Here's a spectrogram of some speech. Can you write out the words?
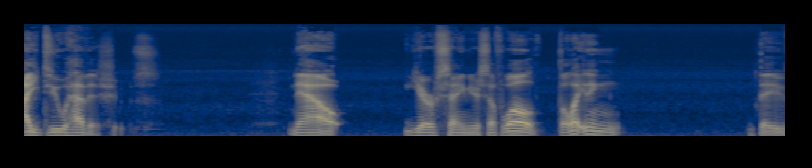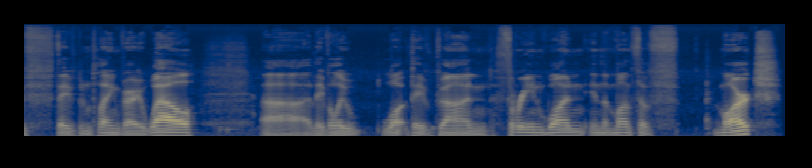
I do have issues. Now, you're saying to yourself, well, the Lightning they've they've been playing very well. Uh, they've only they've gone three and one in the month of March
